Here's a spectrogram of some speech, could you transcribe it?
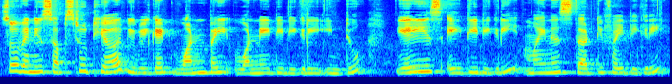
So when you substitute here, we will get 1 by 180 degree into A is 80 degree minus 35 degree.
